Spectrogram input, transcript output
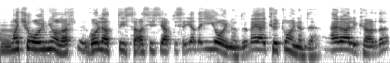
maçı oynuyorlar. Gol attıysa, asist yaptıysa ya da iyi oynadı veya kötü oynadı. Her halükarda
